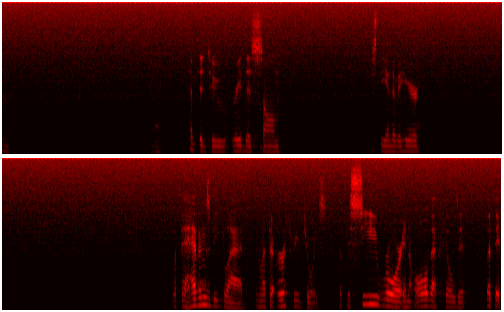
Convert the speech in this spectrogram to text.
Hmm. tempted to read this psalm, just the end of it here. Let the heavens be glad, and let the earth rejoice. Let the sea roar in all that fills it. Let the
